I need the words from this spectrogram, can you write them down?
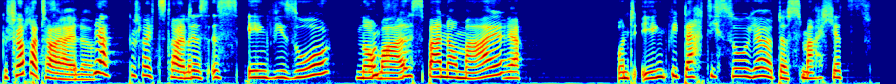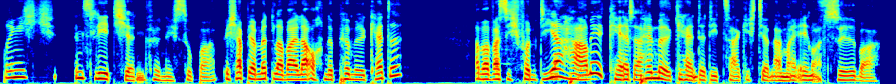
Geschlechtsteile. Ja, Geschlechtsteile. Das ist irgendwie so Normal. unfassbar normal. Ja. Und irgendwie dachte ich so, ja, das mache ich jetzt, bringe ich ins Lädchen. Finde ich super. Ich habe ja mittlerweile auch eine Pimmelkette. Aber was ich von dir Eine habe, Pimmelkette hast eine? Pimmelkette, die zeige ich dir nochmal in Gott. Silber.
